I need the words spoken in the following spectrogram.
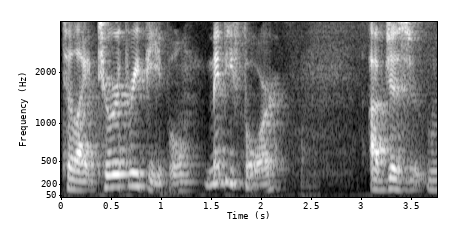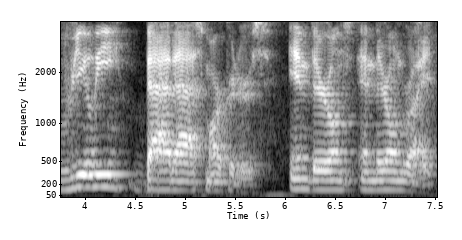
to like two or three people, maybe four, of just really badass marketers in their own in their own right.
